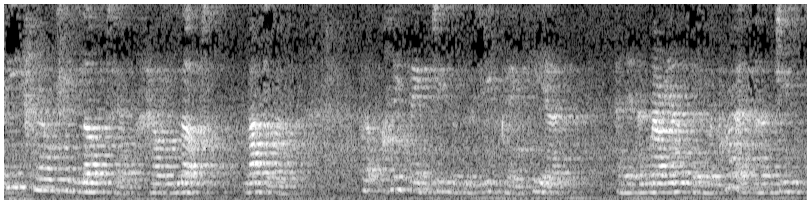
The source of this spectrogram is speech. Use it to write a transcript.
See how he loved him, how he loved Lazarus. But I think Jesus is weeping here. And, and Marianne said in the prayers how Jesus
